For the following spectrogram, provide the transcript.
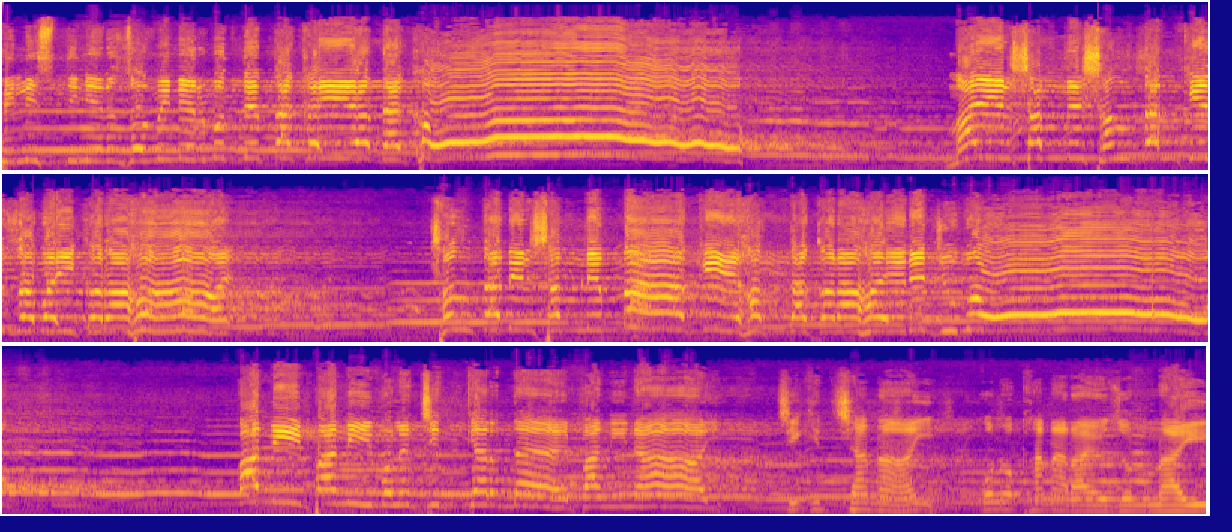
ফিলিস্তিনের জমিনের মধ্যে তাকাইয়া দেখো। মায়ের সামনে সন্তানকে জবাই করা হয়। সন্তানের সামনে মাকে হত্যা করা হয় রে যুব পানি পানি বলে চিৎকার দেয়, পানি নাই, চিকিৎসা নাই কোনো খানার আয়োজন নাই।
